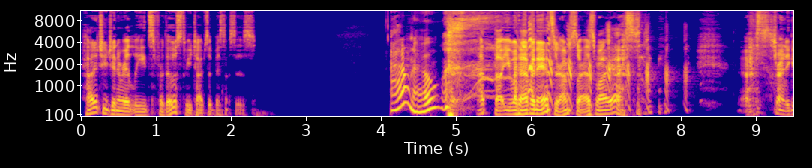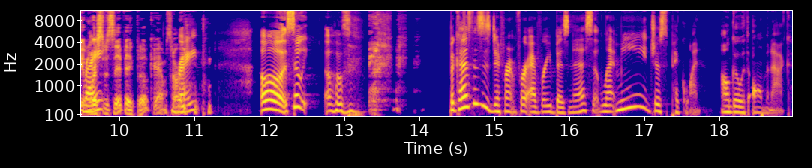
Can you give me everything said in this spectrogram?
How did you generate leads for those three types of businesses? I don't know. I thought you would have an answer. I'm sorry. That's why I asked. I was trying to get right? more specific, but okay, I'm sorry. Right. Oh, so oh. because this is different for every business, let me just pick one. I'll go with Almanac.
